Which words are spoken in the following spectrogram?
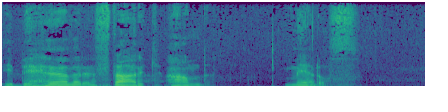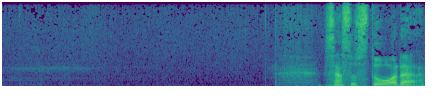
Vi behöver en stark hand med oss. Sen så står det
